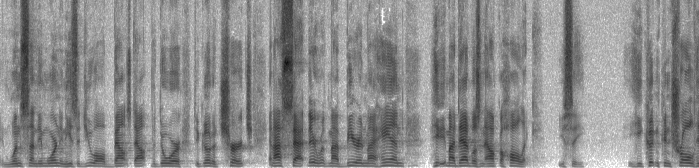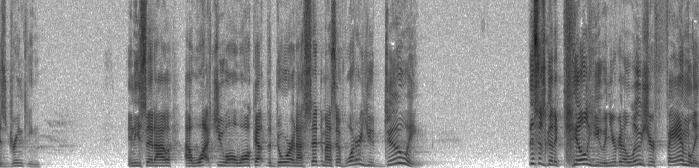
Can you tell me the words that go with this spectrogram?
And one Sunday morning, he said, You all bounced out the door to go to church, and I sat there with my beer in my hand. He, my dad was an alcoholic, you see. He couldn't control his drinking. And he said, I, I watched you all walk out the door, and I said to myself, What are you doing? This is going to kill you, and you're going to lose your family.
